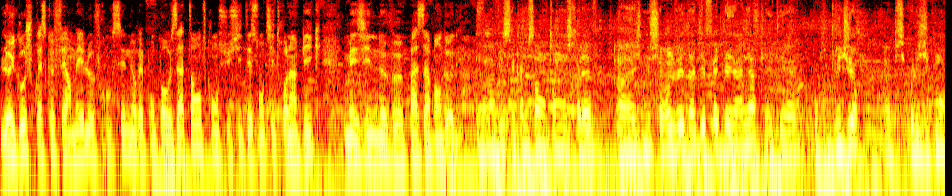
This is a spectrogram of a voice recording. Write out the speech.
L'œil gauche presque fermé, le Français ne répond pas aux attentes qu'ont suscité son titre olympique, mais il ne veut pas abandonner. Dans la vie, c'est comme ça, on tombe, on se relève. Euh, je me suis relevé de la défaite des dernières qui a été beaucoup plus dure euh, psychologiquement.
